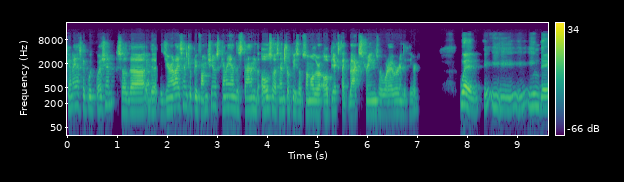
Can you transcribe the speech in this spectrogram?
can I ask a quick question? So the, yeah. the, the, generalized entropy functions, can I understand also as entropies of some other objects like black strings or whatever in the theory? Well, in the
